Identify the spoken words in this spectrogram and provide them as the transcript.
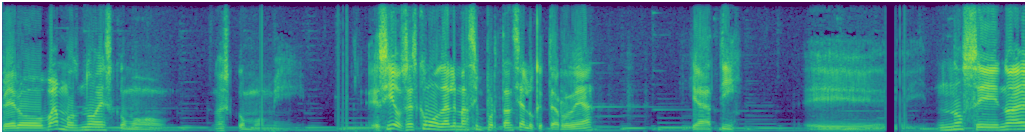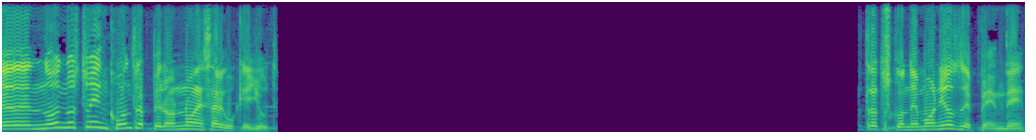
pero vamos, no es como, no es como mi, eh, sí, o sea, es como darle más importancia a lo que te rodea que a ti. Eh, no sé, no, no, no estoy en contra, pero no es algo que yo tratos con demonios depende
